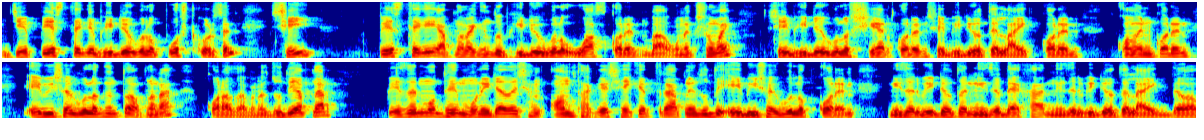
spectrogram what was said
যে পেজ থেকে ভিডিওগুলো পোস্ট করছেন, সেই পেজ থেকেই আপনারা কিন্তু ভিডিওগুলো ওয়াচ করেন বা অনেক সময় সেই ভিডিওগুলো শেয়ার করেন, সেই ভিডিওতে লাইক করেন কমেন্ট করেন, এই বিষয়গুলো কিন্তু আপনারা করা যাবে না। যদি আপনার পেজের মধ্যে মনিটাইজেশন অন থাকে সেই ক্ষেত্রে আপনি যদি এই বিষয়গুলো করেন, নিজের ভিডিওতে নিজে দেখা, নিজের ভিডিওতে লাইক দেওয়া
